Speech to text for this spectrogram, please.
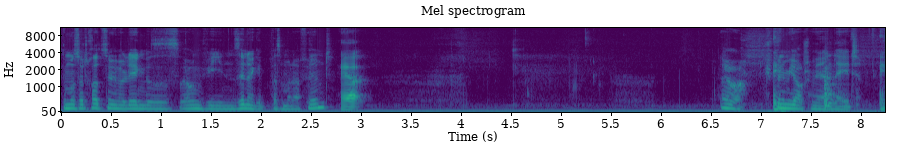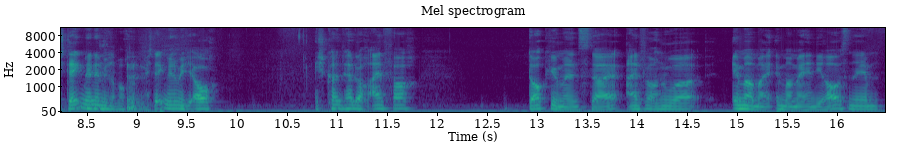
du musst ja trotzdem überlegen, dass es irgendwie einen Sinn ergibt, was man da filmt. Ja. Ja, ich bin nämlich auch schon wieder late. Ich denke mir, nämlich, denk mir nämlich auch, ich könnte halt auch einfach Document-Style einfach nur immer mein, immer mein Handy rausnehmen,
